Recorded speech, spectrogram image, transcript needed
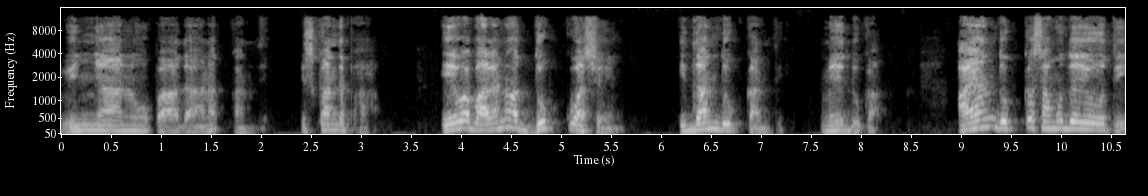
විඤ්ඥානූපාදානක් කන්දේ. ස්කන්ද පහ. ඒව බලනවා දුක් වශයෙන් ඉදන් දුක්කන්ති මේ දුකා. අයන් දුක්ක සමුදයෝති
